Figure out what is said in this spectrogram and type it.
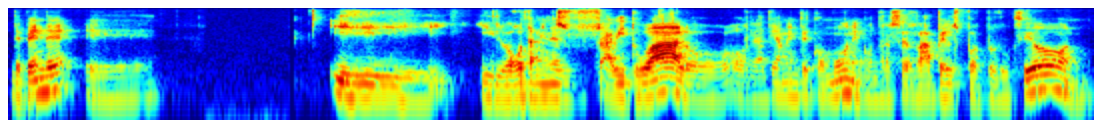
depende eh, y, luego también es habitual o, relativamente común encontrarse rappels por producción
